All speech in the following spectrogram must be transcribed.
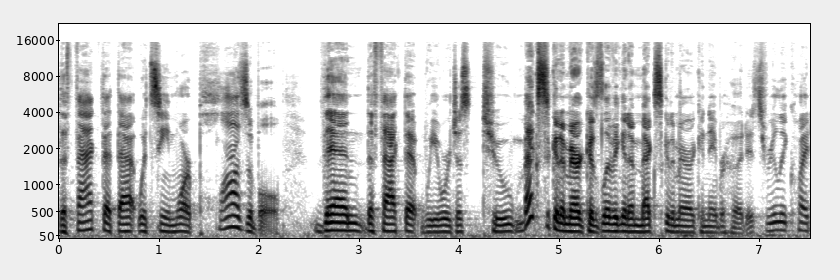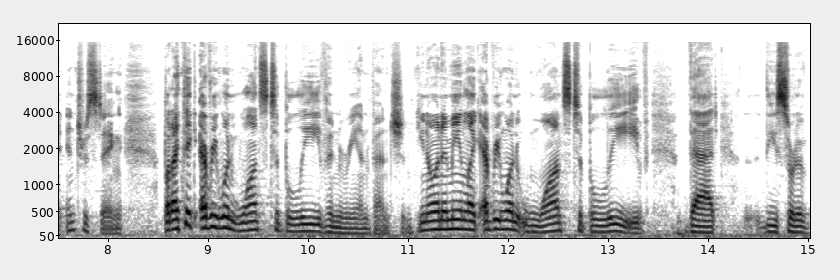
the fact that that would seem more plausible than the fact that we were just two Mexican Americans living in a Mexican American neighborhood. It's really quite interesting. But I think everyone wants to believe in reinvention. You know what I mean? Like everyone wants to believe that these sort of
